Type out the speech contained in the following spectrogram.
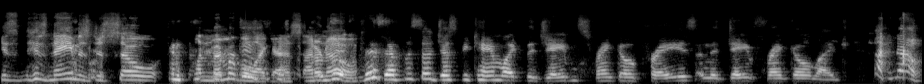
His his name is just so unmemorable. I guess I don't know. This episode just became like the James Franco praise and the Dave Franco like. I know.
